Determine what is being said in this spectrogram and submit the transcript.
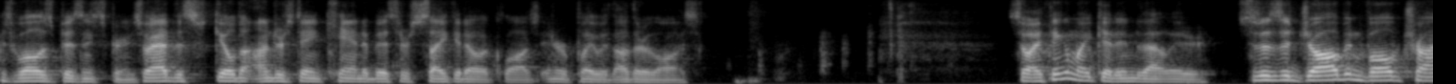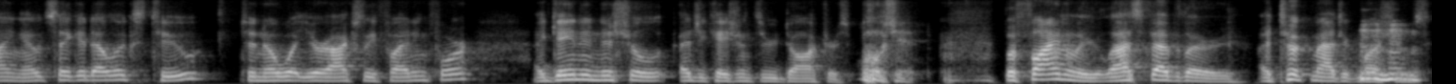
as well as business experience. So I had the skill to understand cannabis or psychedelic laws, interplay with other laws. So I think I might get into that later. So does a job involve trying out psychedelics too to know what you're actually fighting for? I gained initial education through doctors. Bullshit. But finally, last February, I took magic mm-hmm. mushrooms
